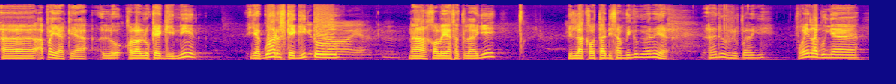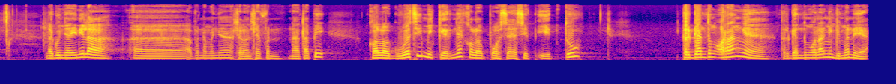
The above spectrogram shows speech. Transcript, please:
eh apa ya kayak lu kalau lu kayak gini ya gua harus kayak gitu. ya. Nah kalau yang satu lagi bila kau tadi sampingku gimana ya? Aduh lupa lagi. Pokoknya lagunya lagunya inilah eh apa namanya Salon Seven. Nah tapi kalau gua sih mikirnya kalau posesif itu tergantung orangnya, tergantung orangnya gimana ya.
